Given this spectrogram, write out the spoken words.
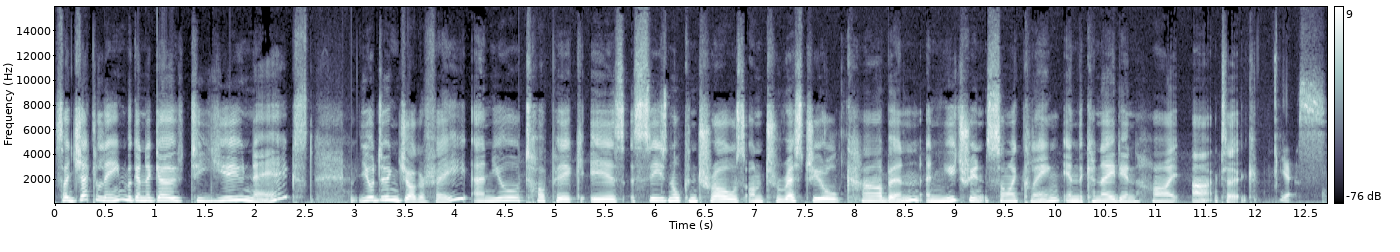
So, Jacqueline, we're going to go to you next. You're doing geography, and your topic is seasonal controls on terrestrial carbon and nutrient cycling in the Canadian High Arctic. Yes.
